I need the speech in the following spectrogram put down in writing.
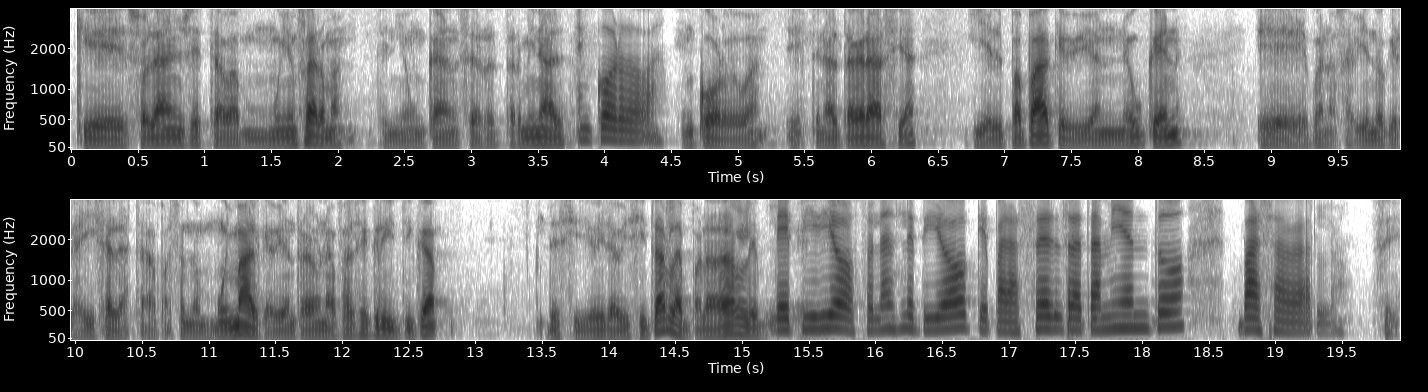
que Solange estaba muy enferma, tenía un cáncer terminal. En Córdoba. En Córdoba, este, en Alta Gracia y el papá, que vivía en Neuquén, eh, bueno, sabiendo que la hija la estaba pasando muy mal, que había entrado en una fase crítica, decidió ir a visitarla para darle... Le eh, pidió, Solange le pidió que para hacer el tratamiento vaya a verlo. Sí.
